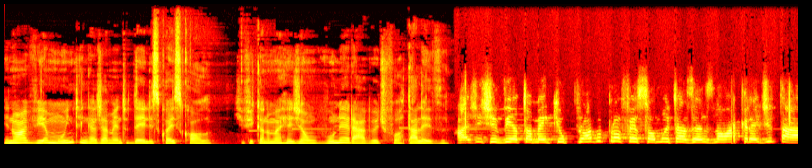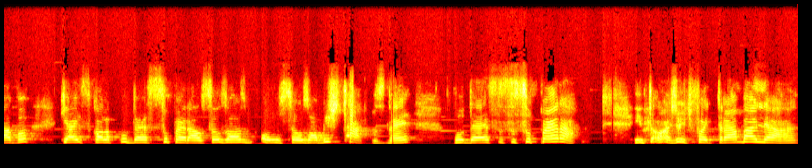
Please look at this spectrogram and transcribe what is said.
e não havia muito engajamento deles com a escola que fica numa região vulnerável de Fortaleza. A gente via também que o próprio professor muitas vezes não acreditava que a escola pudesse superar os seus, os seus obstáculos, né? Pudesse se superar. Então a gente foi trabalhar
